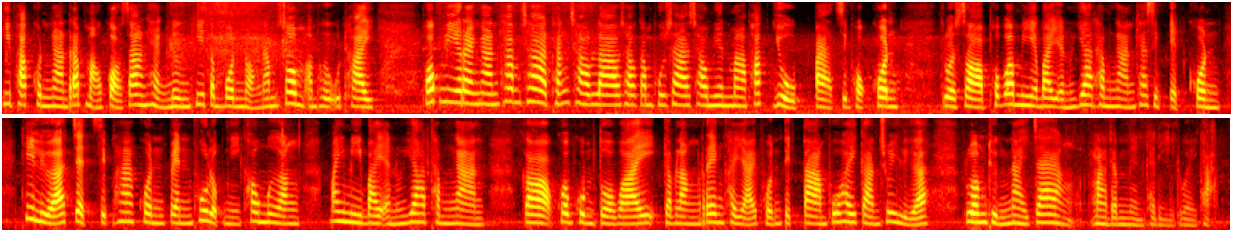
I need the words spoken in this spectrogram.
ที่พักคนงานรับเหมาก่อสร้างแห่งหนึ่งที่ตำบลหนองน้ำส้มอำเภออุทัยพบมีแรงงานข้ามชาติทั้งชาวลาว ชาวกัมพูชา ชาวเมียนมาพักอยู่ 86 คน ตรวจสอบพบว่ามีใบอนุญาตทำงานแค่ 11 คน ที่เหลือ 75 คนเป็นผู้หลบหนีเข้าเมือง ไม่มีใบอนุญาตทำงาน ก็ควบคุมตัวไว้กำลังเร่งขยายผลติดตามผู้ให้การช่วยเหลือ รวมถึงนายแจ้งมาดำเนินคดีด้วยค่ะ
